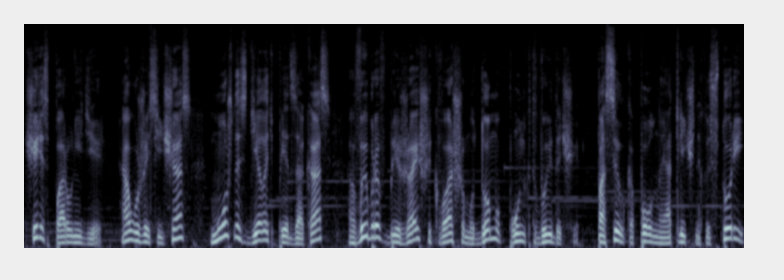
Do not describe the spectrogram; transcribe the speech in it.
через пару недель. А уже сейчас можно сделать предзаказ, выбрав ближайший к вашему дому пункт выдачи. Посылка, полная отличных историй,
